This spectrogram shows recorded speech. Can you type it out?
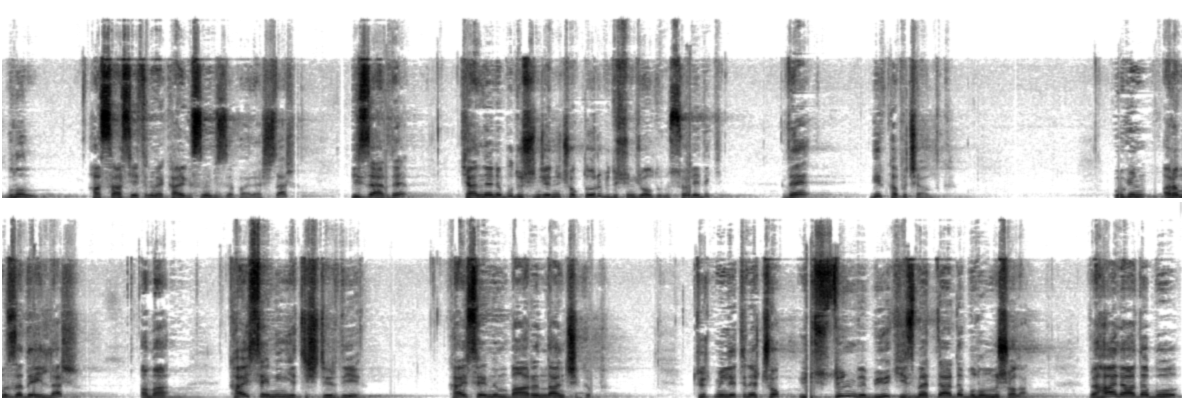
bunun hassasiyetini ve kaygısını bizle paylaştılar. Bizler de kendilerine bu düşüncenin çok doğru bir düşünce olduğunu söyledik ve bir kapı çaldık. Bugün aramızda değiller ama Kayseri'nin yetiştirdiği, Kayseri'nin bağrından çıkıp Türk milletine çok üstün ve büyük hizmetlerde bulunmuş olan ve hala da bu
